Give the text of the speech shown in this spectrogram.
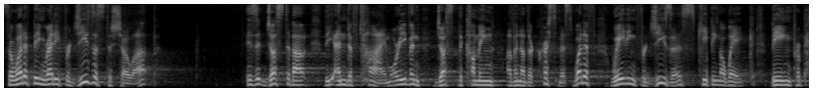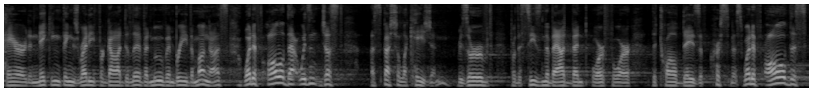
So, what if being ready for Jesus to show up isn't just about the end of time or even just the coming of another Christmas? What if waiting for Jesus, keeping awake, being prepared, and making things ready for God to live and move and breathe among us, what if all of that wasn't just a special occasion reserved for the season of Advent or for the 12 days of Christmas? What if all this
